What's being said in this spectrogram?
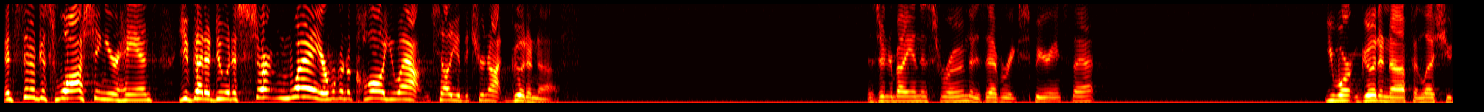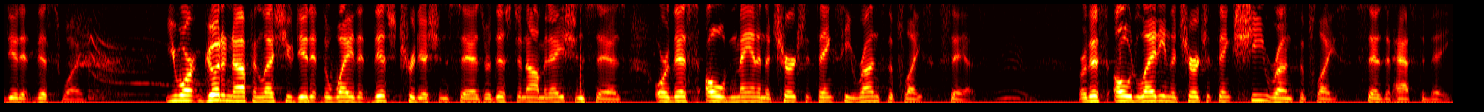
Instead of just washing your hands, you've got to do it a certain way, or we're going to call you out and tell you that you're not good enough. Is there anybody in this room that has ever experienced that? You weren't good enough unless you did it this way you weren't good enough unless you did it the way that this tradition says, or this denomination says, or this old man in the church that thinks he runs the place says, or this old lady in the church that thinks she runs the place says it has to be.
